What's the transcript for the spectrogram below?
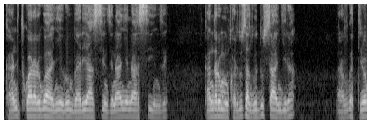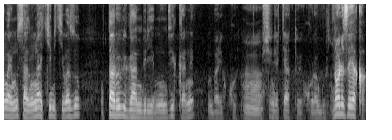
kandi twararwanye urumva yari yasinze nanjye nasinze. Kandi ari umuntu twari dusanzwe dusangira. Aravuga ati niba mwari musanzwe nta kindi kibazo utari ubigambiriye mwumvikane mbarekure umushinjacyaha turekura gutya none se yaka?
